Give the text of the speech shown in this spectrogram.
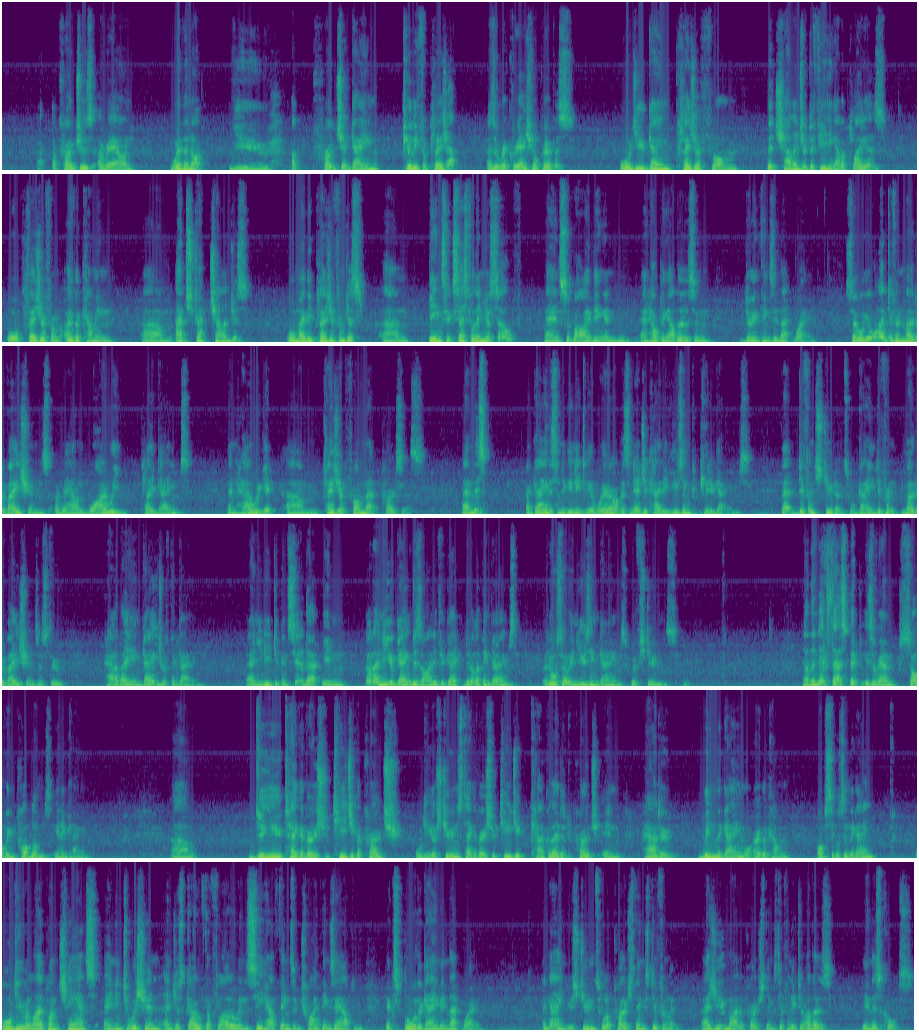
uh, approaches around whether or not you approach a game purely for pleasure as a recreational purpose? Or do you gain pleasure from the challenge of defeating other players? or pleasure from overcoming um, abstract challenges, or maybe pleasure from just um, being successful in yourself and surviving and, and helping others and doing things in that way. So we all have different motivations around why we play games and how we get um, pleasure from that process. And this, again, is something you need to be aware of as an educator using computer games, that different students will gain different motivations as to how they engage with the game. And you need to consider that in not only your game design, if you're ga developing games, but also in using games with students. Now, the next aspect is around solving problems in a game. Um, do you take a very strategic approach or do your students take a very strategic, calculated approach in how to win the game or overcome obstacles in the game? Or do you rely upon chance and intuition and just go with the flow and see how things and try things out and explore the game in that way? Again, your students will approach things differently, as you might approach things differently to others in this course.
